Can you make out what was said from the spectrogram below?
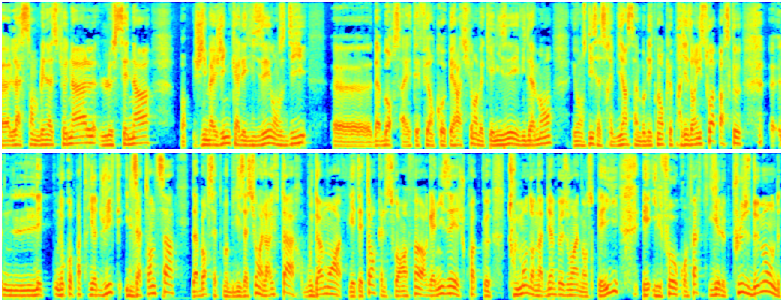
euh, l'Assemblée nationale, le Sénat. Bon, J'imagine qu'à l'Élysée, on se dit euh, D'abord, ça a été fait en coopération avec l'Élysée, évidemment, et on se dit ça serait bien symboliquement que le président y soit, parce que euh, nos compatriotes juifs, ils attendent ça. D'abord, cette mobilisation, elle arrive tard. Au bout d'un mois, il était temps qu'elle soit enfin organisée. Je crois que tout le monde en a bien besoin dans ce pays, et il faut au contraire qu'il y ait le plus de monde,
